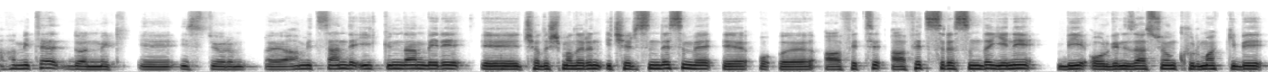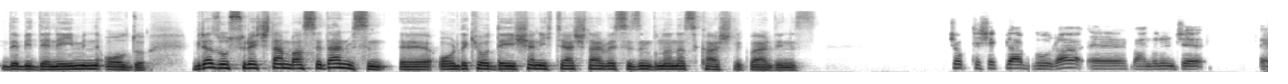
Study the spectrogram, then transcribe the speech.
Hamit'e dönmek e, istiyorum. E, Hamit sen de ilk günden beri e, çalışmaların içerisindesin ve e, o, e, afeti afet sırasında yeni bir organizasyon kurmak gibi de bir deneyimin oldu. Biraz o süreçten bahseder misin? E, oradaki o değişen ihtiyaçlar ve sizin buna nasıl karşılık verdiğiniz? Çok teşekkürler Buğra. E, benden önce e,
